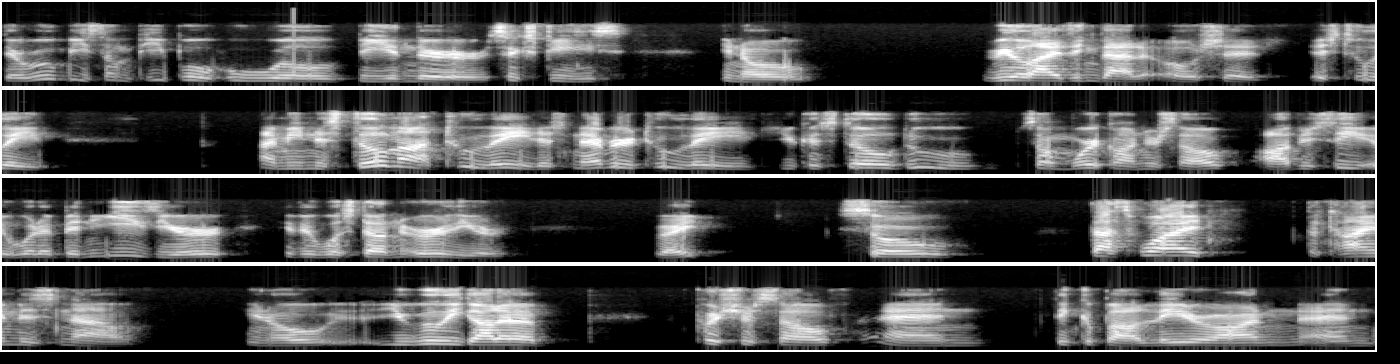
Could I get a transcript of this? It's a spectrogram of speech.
there will be some people who will be in their 60s, you know, realizing that oh shit, it's too late. I mean, it's still not too late. It's never too late. You can still do some work on yourself. Obviously, it would have been easier if it was done earlier, right? So that's why the time is now. You know, you really gotta push yourself and think about later on and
